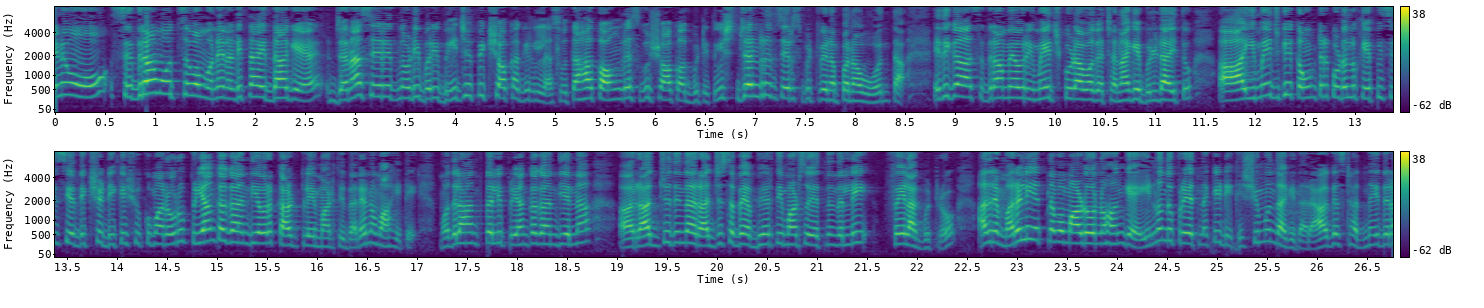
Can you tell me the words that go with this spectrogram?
ಇನ್ನು ಸಿದ್ದರಾಮೋತ್ಸವ ಮೊನ್ನೆ ನಡೀತಾ ಇದ್ದಾಗೆ ಜನ ಸೇರಿದ್ ನೋಡಿ ಬರೀ ಬಿಜೆಪಿಗೆ ಶಾಕ್ ಆಗಿರಲಿಲ್ಲ. ಸ್ವತಃ ಕಾಂಗ್ರೆಸ್ಗೂ ಶಾಕ್ ಆಗಿಬಿಟ್ಟಿತ್ತು. ಇಷ್ಟು ಜನರನ್ನ ಸೇರಿಸ್ಬಿಟ್ವೇನಪ್ಪ ನಾವು ಅಂತ. ಇದೀಗ ಸಿದ್ದರಾಮಯ್ಯ ಅವರ ಇಮೇಜ್ ಕೂಡ ಅವಾಗ ಚೆನ್ನಾಗಿ ಬಿಲ್ಡ್ ಆಯಿತು. ಆ ಇಮೇಜ್ಗೆ ಕೌಂಟರ್ ಕೊಡಲು ಕೆಪಿಸಿಸಿ ಅಧ್ಯಕ್ಷ ಡಿ ಕೆ ಶಿವಕುಮಾರ್ ಅವರು ಪ್ರಿಯಾಂಕಾ ಗಾಂಧಿ ಅವರ ಕಾರ್ಡ್ ಪ್ಲೇ ಮಾಡ್ತಿದ್ದಾರೆ ಅನ್ನೋ ಮಾಹಿತಿ. ಮೊದಲ ಹಂತದಲ್ಲಿ ಪ್ರಿಯಾಂಕಾ ಗಾಂಧಿಯನ್ನ ರಾಜ್ಯದಿಂದ ರಾಜ್ಯಸಭೆ ಅಭ್ಯರ್ಥಿ ಮಾಡಿಸೋ ಯತ್ನದಲ್ಲಿ ಫೇಲ್ ಆಗಿಬಿಟ್ರು. ಆದರೆ ಮರಳಿ ಯತ್ನವ ಮಾಡೋ ಅನ್ನೋ ಹಾಗೆ ಇನ್ನೊಂದು ಪ್ರಯತ್ನಕ್ಕೆ ಡಿ ಕೆ ಶಿ ಮುಂದಾಗಿದ್ದಾರೆ. ಆಗಸ್ಟ್ ಹದಿನೈದರ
